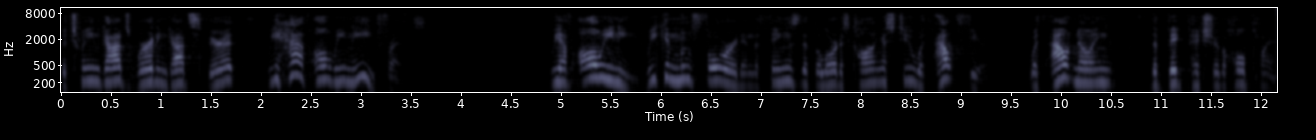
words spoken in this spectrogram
between God's Word and God's Spirit, we have all we need, friends. We have all we need. We can move forward in the things that the Lord is calling us to without fear, without knowing the big picture, the whole plan.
